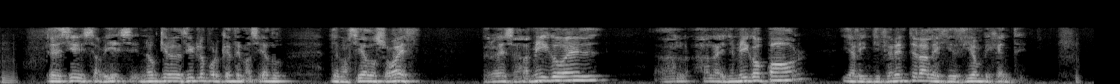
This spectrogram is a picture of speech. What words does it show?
Mm. Es decir, no quiero decirlo porque es demasiado, demasiado soez, pero es al amigo él, al, al enemigo por y al indiferente la legislación vigente.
